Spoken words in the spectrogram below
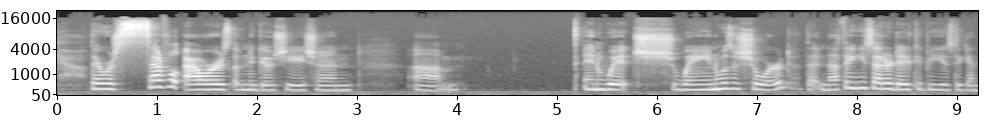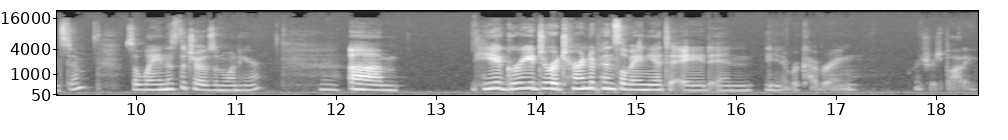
Yeah, there were several hours of negotiation um, in which Wayne was assured that nothing he said or did could be used against him. So Wayne is the chosen one here. Um, he agreed to return to Pennsylvania to aid in you know recovering Richard's body.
